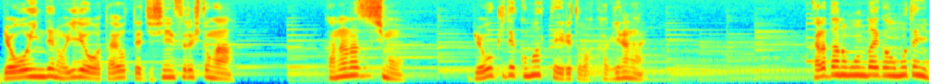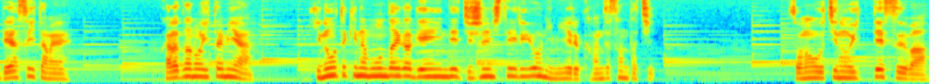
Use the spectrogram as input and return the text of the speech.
病院での医療を頼って受診する人が必ずしも病気で困っているとは限らない体の問題が表に出やすいため体の痛みや機能的な問題が原因で受診しているように見える患者さんたち。そのうちの一定数は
